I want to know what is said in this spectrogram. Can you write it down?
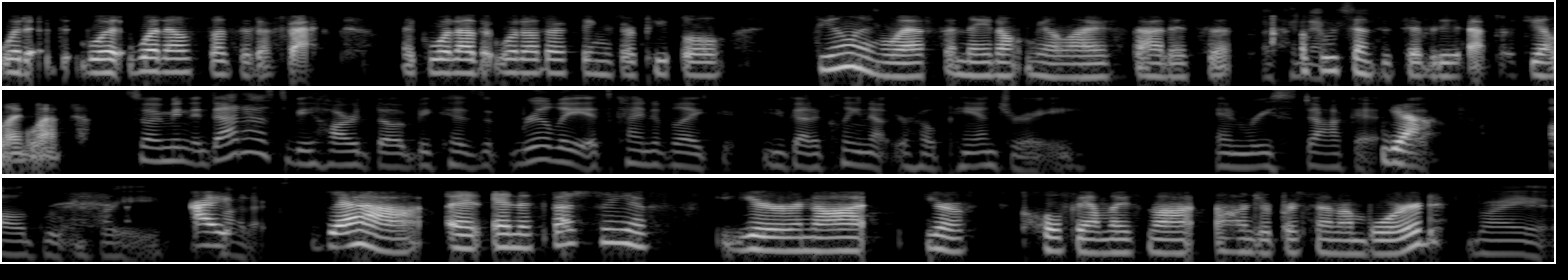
what what what else does it affect? Like what other what other things are people dealing with, and they don't realize that it's a, A a food sensitivity that they're dealing with. So I mean that has to be hard though because really it's kind of like you got to clean out your whole pantry and restock it Yeah. with all gluten-free I- products. Yeah, and, and especially if you're not your whole family's not 100% on board. Right.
